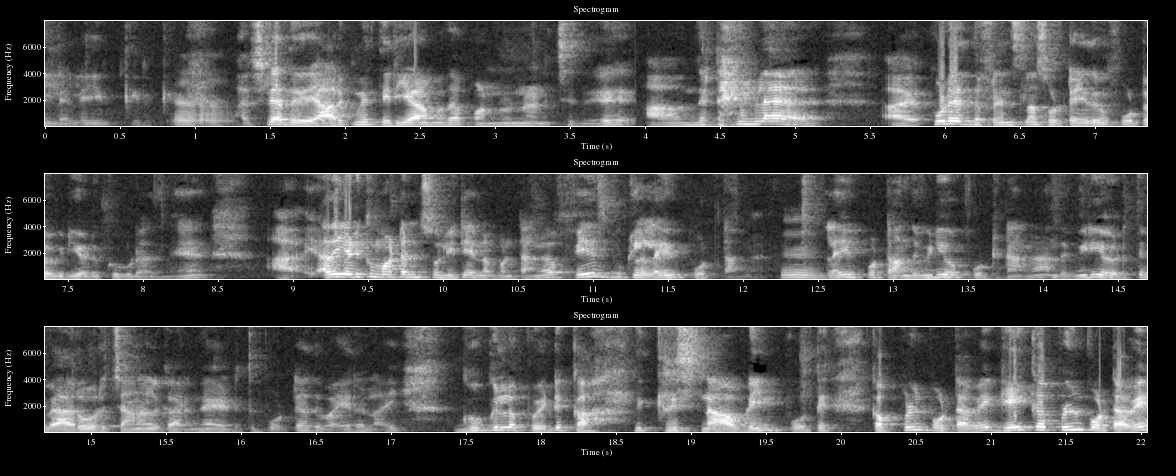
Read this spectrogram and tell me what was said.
இல்லை இல்லை இருக்கு இருக்கு. ஆக்சுவலி அது யாருக்குமே தெரியாம தான் பண்ணணும்னு நினச்சிது. அந்த டைமில் கூட இந்த ஃப்ரெண்ட்ஸ்லாம் சொல்லிட்டேன் எதுவும் ஃபோட்டோ வீடியோ எடுக்கக்கூடாதுன்னு. அதை எடுக்க மாட்டேன்னு சொல்லிட்டு என்ன பண்ணிட்டாங்க? ஃபேஸ்புக்கில் லைவ் போட்டாங்க. லைவ் போட்டு அந்த வீடியோ போட்டுட்டாங்க. அந்த வீடியோ எடுத்து வேற ஒரு சேனலுக்காரங்க எடுத்து போட்டு அது வைரல் ஆகி கூகுளில் போயிட்டு காந்தி கிருஷ்ணா அப்படின்னு போட்டு கப்புள்னு போட்டாவே கே கப்புள்னு போட்டாவே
